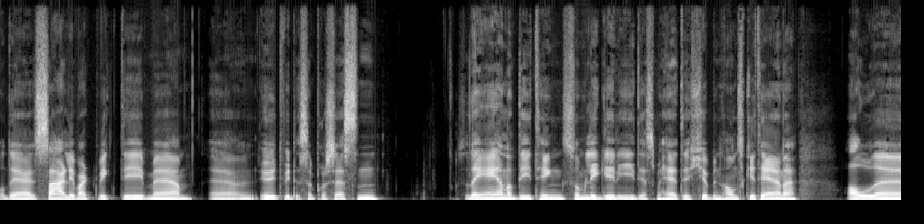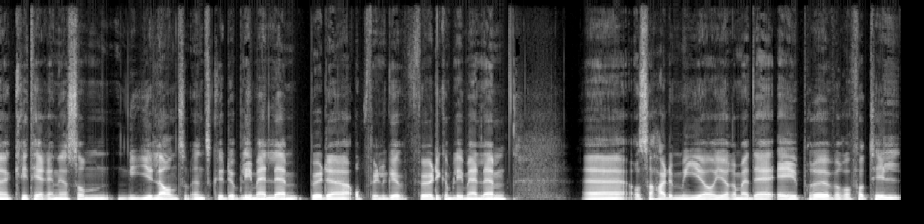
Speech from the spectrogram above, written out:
og det har særlig vært viktig med eh, utvidelsesprosessen. Så det er en av de ting som ligger i det som heter Københavnskriteriene. Alle kriteriene som nye land som ønsker å bli medlem, burde oppfylle før de kan bli medlem. Eh, og så har det mye å gjøre med det EU prøver å få til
